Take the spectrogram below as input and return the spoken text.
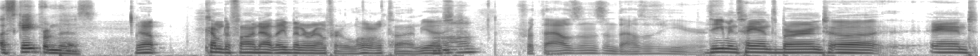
escape from this? yep come to find out they've been around for a long time yes Mhm. For thousands and thousands of years. demon's hands burned uh and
